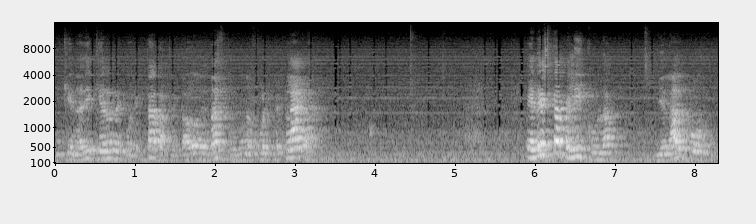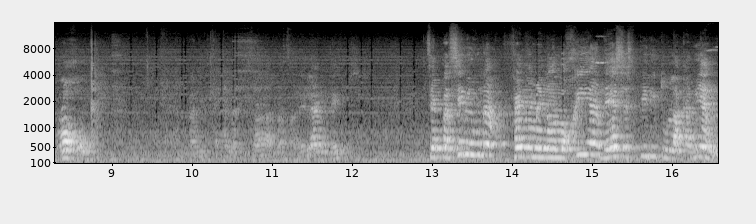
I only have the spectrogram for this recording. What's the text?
y que nadie quiere recolectar, afectado además por una fuerte plaga. En esta película, y el árbol rojo, analizada más adelante, se percibe una fenomenología de ese espíritu lacaniano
